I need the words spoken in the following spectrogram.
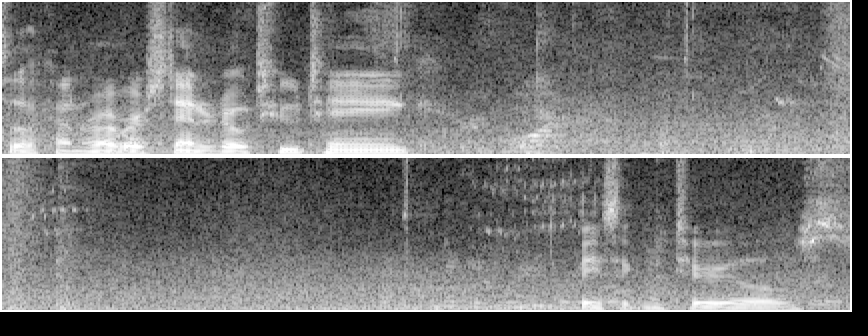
Silicon rubber, standard O2 tank. Basic materials.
